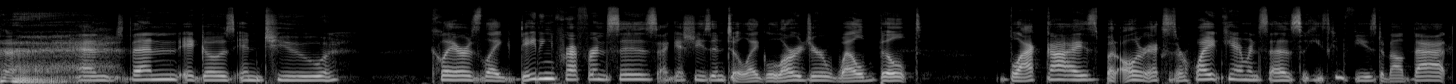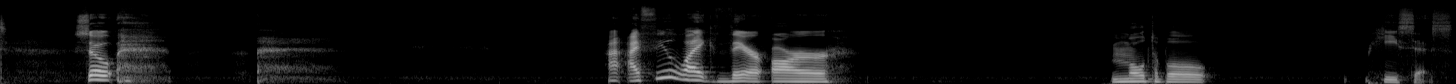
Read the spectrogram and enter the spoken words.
And then it goes into Claire's like dating preferences. I guess she's into like larger, well built black guys, but all her exes are white, Cameron says, so he's confused about that. So I I feel like there are multiple pieces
